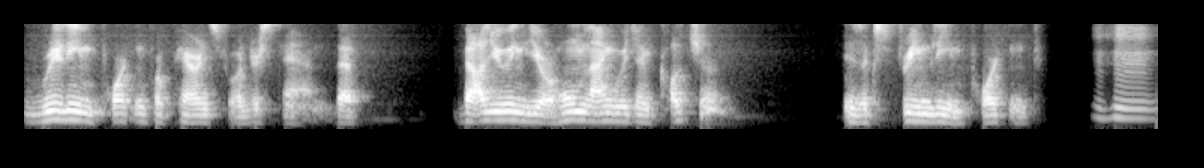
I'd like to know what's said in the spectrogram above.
really important for parents to understand that valuing your home language and culture is extremely important. Mm-hmm.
